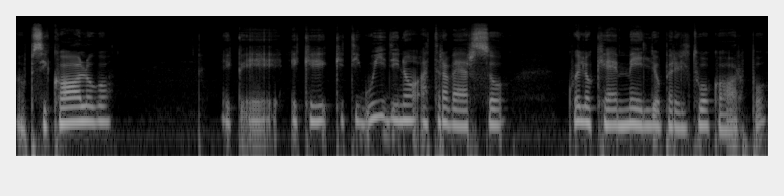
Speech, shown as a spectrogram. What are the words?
uno psicologo, e, e, e che, che ti guidino attraverso quello che è meglio per il tuo corpo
